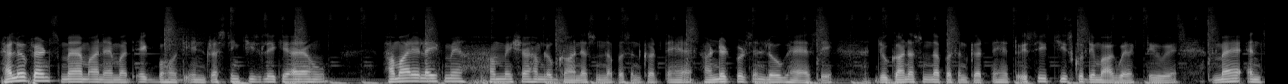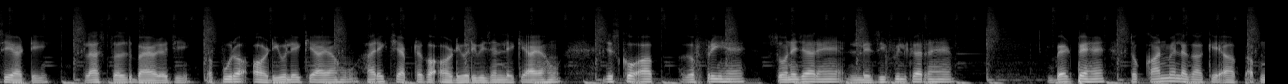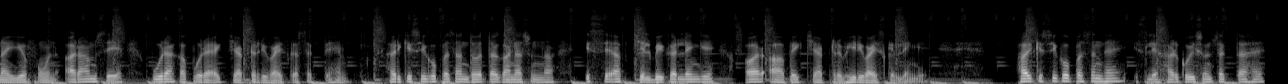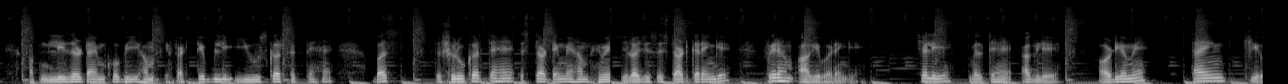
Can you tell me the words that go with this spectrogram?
Hello friends मैं अमान अहमद एक बहुत ही इंटरेस्टिंग चीज़ लेके आया हूँ। हमारे लाइफ में हमेशा हम लोग गाना सुनना पसंद करते हैं। हंड्रेड परसेंट लोग हैं ऐसे जो गाना सुनना पसंद करते हैं। तो इसी चीज़ को दिमाग में रखते हुए मैं एन क्लास ट्वेल्थ बायोलॉजी का पूरा ऑडियो लेके आया हूँ। हर एक चैप्टर का ऑडियो रिविज़न लेके आया हूँ। जिसको आप अगर फ्री हैं, सोने जा रहे हैं लेज़ी फील कर रहे हैं बेड पे हैं तो कान में लगा के आप अपना ईयरफोन आराम से पूरा का पूरा एक चैप्टर रिवाइज कर सकते हैं। हर किसी को पसंद होता है गाना सुनना, इससे आप चिल भी कर लेंगे और आप एक चैप्टर भी रिवाइज कर लेंगे। हर किसी को पसंद है, इसलिए हर कोई सुन सकता है। अपने लीज़र टाइम को भी हम इफ़ेक्टिवली यूज़ कर सकते हैं। बस तो शुरू करते हैं। स्टार्टिंग में हम ह्यूमोलॉजी से स्टार्ट करेंगे, फिर हम आगे बढ़ेंगे। चलिए, मिलते हैं अगले ऑडियो में। Thank you.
